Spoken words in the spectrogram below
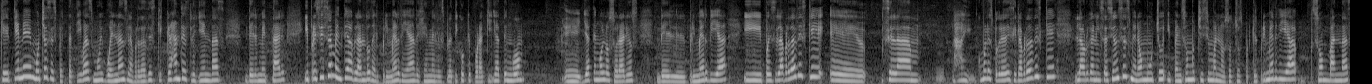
que, tiene muchas expectativas muy buenas, la verdad es que grandes leyendas del metal y precisamente hablando del primer día, déjenme les platico que por aquí ya tengo eh, ya tengo los horarios del primer día y pues la verdad es que eh, se la... Ay, ¿cómo les podría decir? La verdad es que la organización se esmeró mucho y pensó muchísimo en nosotros porque el primer día son bandas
